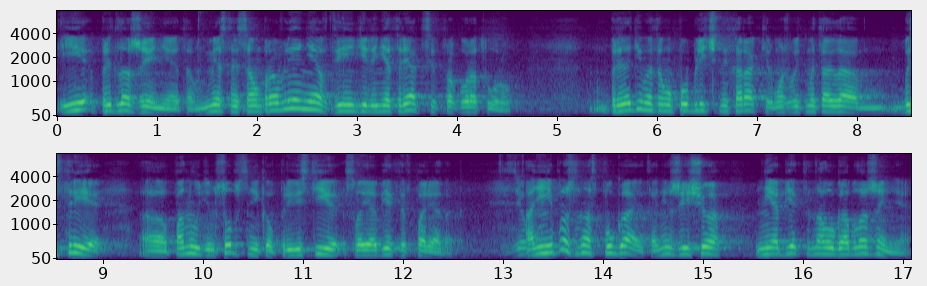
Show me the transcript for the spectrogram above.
и предложение там, в местное самоуправление, в две недели нет реакции в прокуратуру. Придадим этому публичный характер, может быть, мы тогда быстрее Э, понудим собственников привести свои объекты в порядок. Они не просто нас пугают, они же еще не объекты налогообложения.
